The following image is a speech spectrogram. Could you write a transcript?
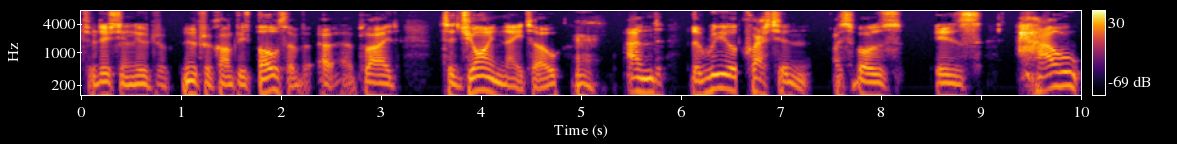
traditionally neutral, neutral countries. Both have uh, applied to join NATO. Mm. And the real question, I suppose, is how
